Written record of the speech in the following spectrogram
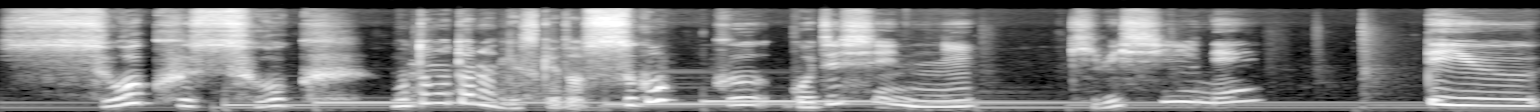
すごくすごくもともとなんですけどすごくご自身に厳しいねっていう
